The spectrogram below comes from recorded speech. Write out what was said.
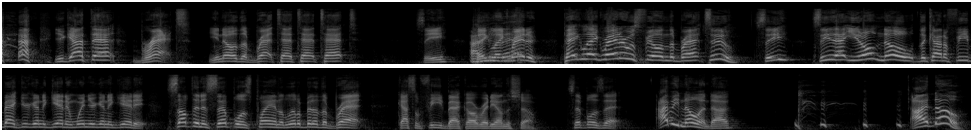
you got that? Brat. You know the brat tat tat tat? See? Peg Leg Raider. Peg Leg Raider was feeling the brat too. See? See that? You don't know the kind of feedback you're going to get and when you're going to get it. Something as simple as playing a little bit of the brat got some feedback already on the show. Simple as that. I be knowing, dog. I know.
